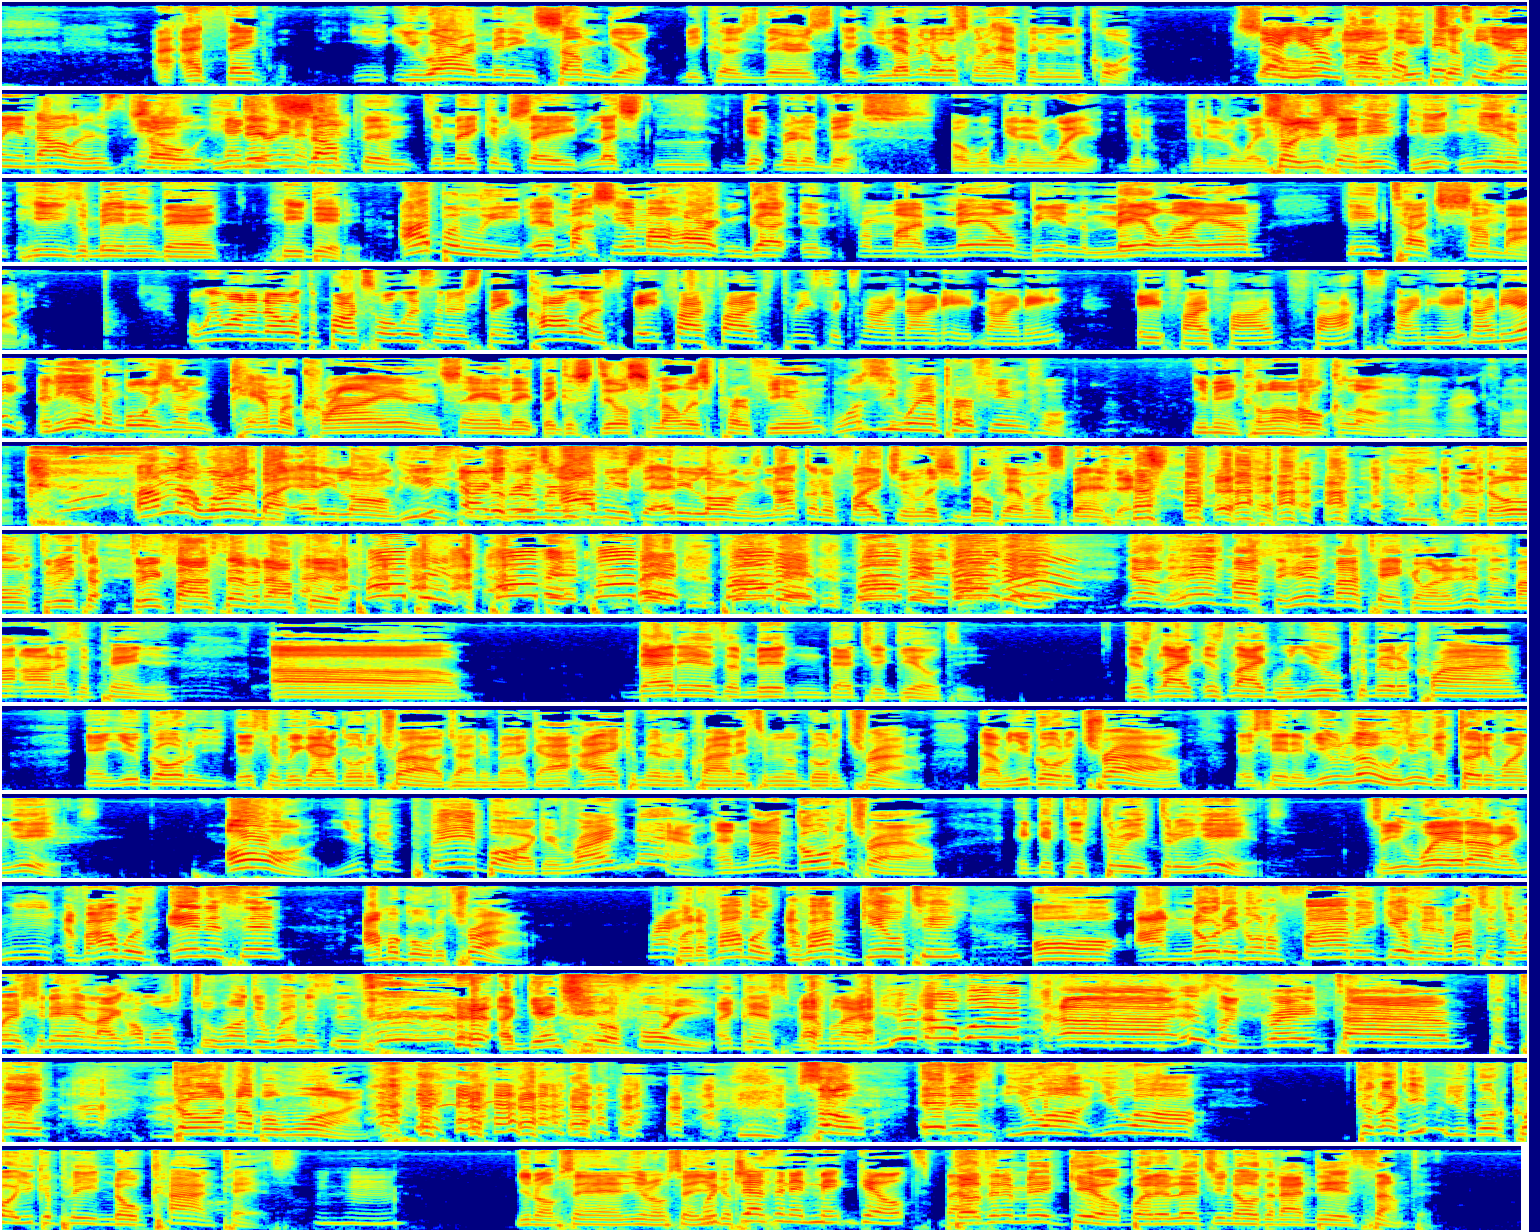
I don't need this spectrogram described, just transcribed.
I, I think you are admitting some guilt because there's you never know what's going to happen in the court. So yeah, you don't cough uh, up he took- fifteen yeah. million dollars. So he and you're did something to make him say, "Let's l- get rid of this, or we'll get it away, get it, get it away." so you him." saying he he he he's admitting that he did it? I believe, at my, see, in my heart and gut, and from my male being the male I am, he touched somebody. Well, we want to know what the Foxxhole listeners think. Call us 855-369-9898, 855-FOX-9898. And he had them boys on camera crying and saying they, they could still smell his perfume. What's he wearing perfume for? You mean cologne? Oh, cologne. All right, right, cologne. I'm not worried about Eddie Long. He, You start look, rumors. it's obvious that Eddie Long is not going to fight you unless you both have on spandex. Yeah, the old three t- three five seven outfit. pop it, pop it, pop it, pop it, pop it, pop it. Yo, here's my here's my take on it. This is my honest opinion. Uh, that is admitting that you're guilty. It's like it's like when you commit a crime and you go to. They said, we got to go to trial, Johnny Mac. I, I committed a crime. They said we're gonna go to trial. Now, when you go to trial, they said if you lose, you can get 31 years, or you can plea bargain right now and not go to trial and get this three three years. So you weigh it out like, hmm, if I was innocent, I'm gonna go to trial. Right. But if I'm a, if I'm guilty, or I know they're gonna find me guilty, and in my situation, they had like almost 200 witnesses Against you or for you? against me. I'm like, you know what? Uh, it's a great time to take door number one. so it is. You are. You are. Because like even you go to court, you can plead no contest. Mm-hmm. You know what I'm saying? You know what I'm saying? Which you can, doesn't admit guilt, but doesn't admit guilt, but it lets you know that I did something.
